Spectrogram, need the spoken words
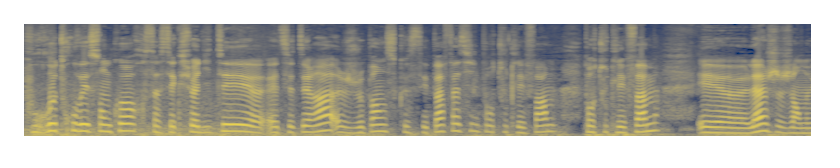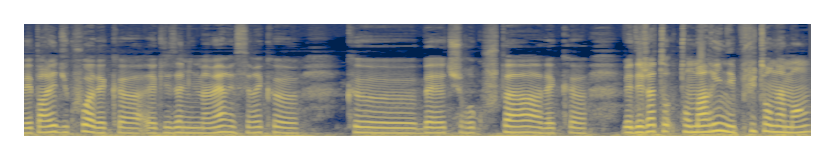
pour retrouver son corps sa sexualité euh, etc je pense que c'est pas facile pour toutes les femmes pour toutes les femmes. Et là j'en avais parlé du coup avec avec les amis de ma mère et c'est vrai que que ben, tu recouches pas avec. Euh, ben, déjà, ton mari n'est plus ton amant.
